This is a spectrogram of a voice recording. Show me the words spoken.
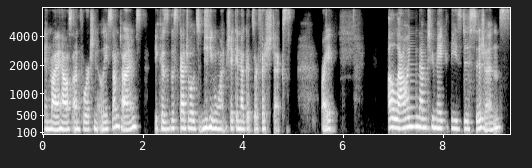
in my house, unfortunately, sometimes because of the schedule, do you want chicken nuggets or fish sticks? Right. Allowing them to make these decisions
